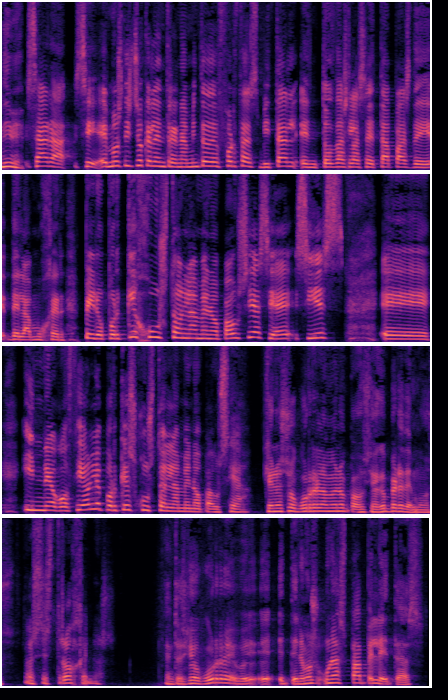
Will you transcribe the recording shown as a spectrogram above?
Dime. Sara, sí, hemos dicho que el entrenamiento de fuerza es vital en todas las etapas de, de la mujer, pero ¿por qué justo en la menopausia? Si, es- si es eh, innegociable, ¿por qué es justo en la menopausia? ¿Qué nos ocurre en la menopausia? ¿Qué perdemos? Los estrógenos. Entonces, ¿qué ocurre? Eh, eh, tenemos unas papeletas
